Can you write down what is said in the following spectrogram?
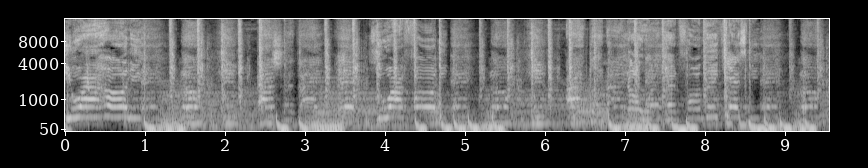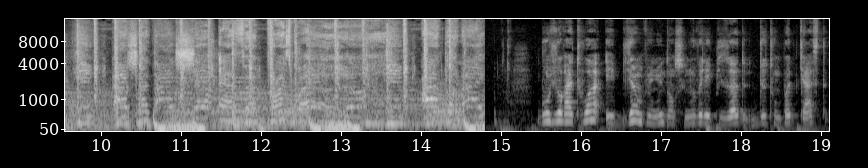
You are holy. Bonjour à toi et bienvenue dans ce nouvel épisode de ton podcast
